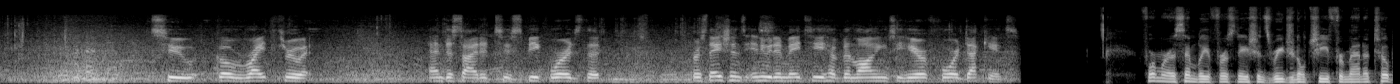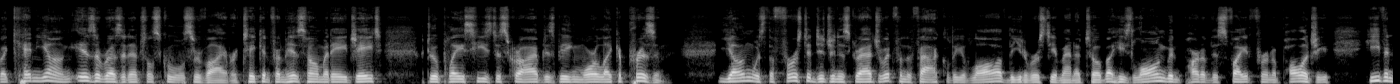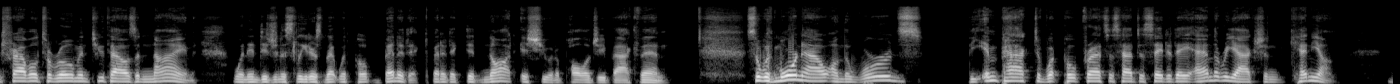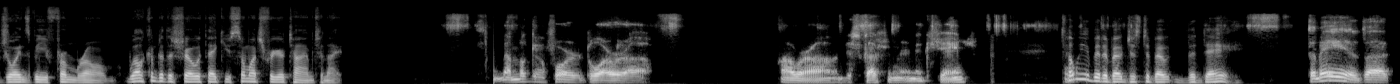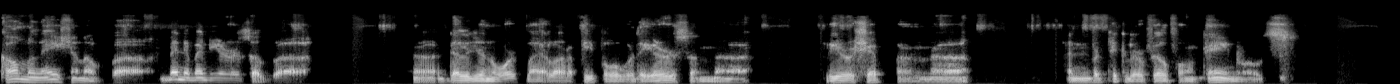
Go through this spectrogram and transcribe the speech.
to go right through it and decided to speak words that First Nations, Inuit, and Metis have been longing to hear for decades. Former Assembly of First Nations Regional Chief for Manitoba, Ken Young, is a residential school survivor, taken from his home at age eight to a place he's described as being more like a prison. Young was the first Indigenous graduate from the Faculty of Law of the University of Manitoba. He's long been part of this fight for an apology. He even traveled to Rome in 2009 when Indigenous leaders met with Pope Benedict. Benedict did not issue an apology back then. So, with more now on the words, the impact of what Pope Francis had to say today, and the reaction, Ken Young joins me from Rome. Welcome to the show. Thank you so much for your time tonight. I'm looking forward to our uh, our uh, discussion and exchange. Tell me a bit about just about the day. Today is a culmination of uh, many, many years of uh, uh diligent work by a lot of people over the years and uh, leadership. And uh, and in particular Phil Fontaine was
